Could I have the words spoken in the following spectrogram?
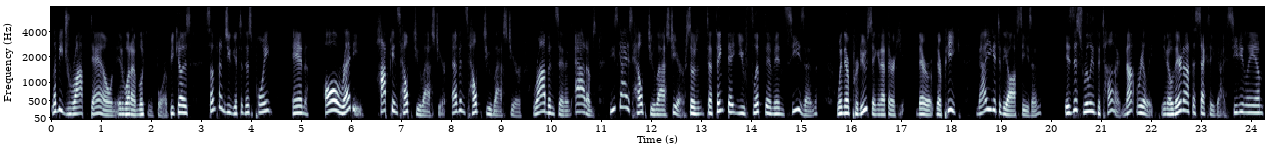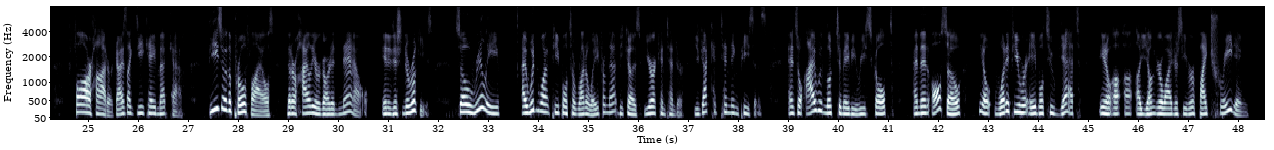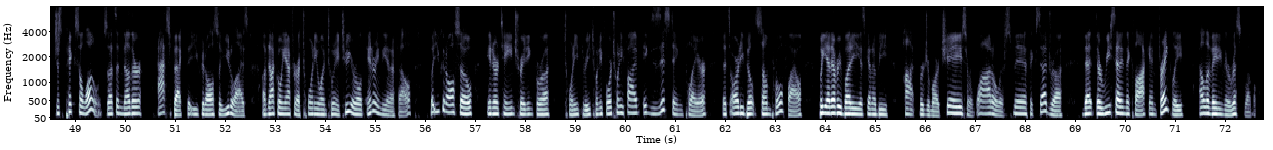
let me drop down in what I'm looking for because sometimes you get to this point and already Hopkins helped you last year. Evans helped you last year. Robinson and Adams, these guys helped you last year. So to think that you flip them in season when they're producing and at their their their peak, now you get to the off season. Is this really the time? Not really. You know, they're not the sexy guys. CeeDee Lamb, far hotter. Guys like DK Metcalf. These are the profiles that are highly regarded now, in addition to rookies. So, really, I wouldn't want people to run away from that because you're a contender. You've got contending pieces. And so, I would look to maybe resculpt. And then also, you know, what if you were able to get, you know, a, a younger wide receiver by trading just picks alone? So, that's another aspect that you could also utilize of not going after a 21, 22 year old entering the NFL, but you could also entertain trading for a 23, 24, 25 existing player that's already built some profile, but yet everybody is going to be hot for Ja'Marr Chase or Waddle or Smith, etc. That they're resetting the clock and frankly elevating their risk level.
